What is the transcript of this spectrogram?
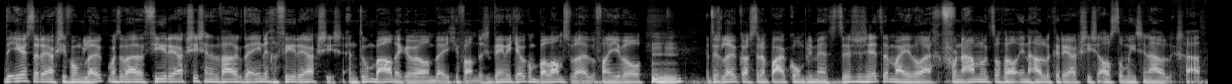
de eerste reactie vond ik leuk, maar er waren vier reacties en het waren ook de enige vier reacties. En toen baalde ik er wel een beetje van. Dus ik denk dat je ook een balans wil hebben van je wil Mhm. het is leuk als er een paar complimenten tussen zitten, maar je wil eigenlijk voornamelijk toch wel inhoudelijke reacties als het om iets inhoudelijks gaat.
